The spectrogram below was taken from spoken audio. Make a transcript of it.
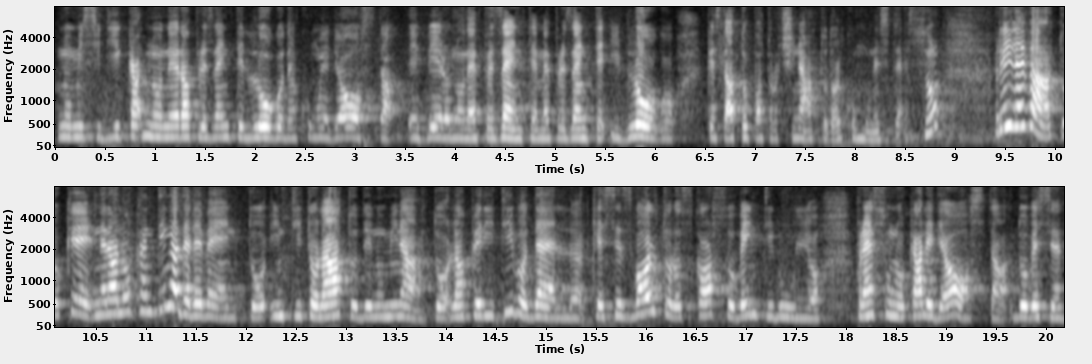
non mi si dica non era presente il logo del comune di Aosta, è vero non è presente, è presente il logo che è stato patrocinato dal comune stesso, rilevato che nella locandina dell'evento intitolato denominato l'aperitivo del che si è svolto lo scorso 20 luglio presso un locale di Aosta dove si è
